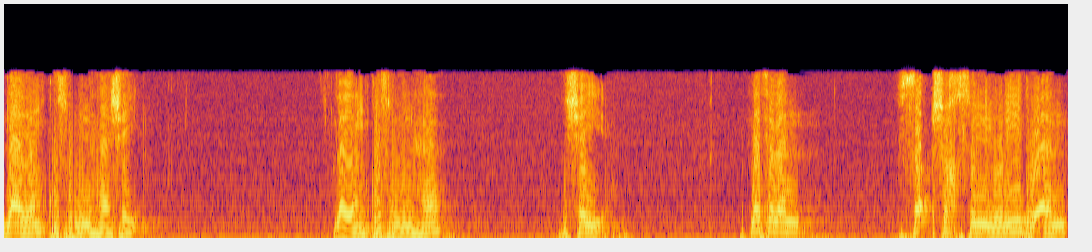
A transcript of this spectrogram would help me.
لا ينقص منها شيء. لا ينقص منها شيء. مثلا شخص يريد أن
